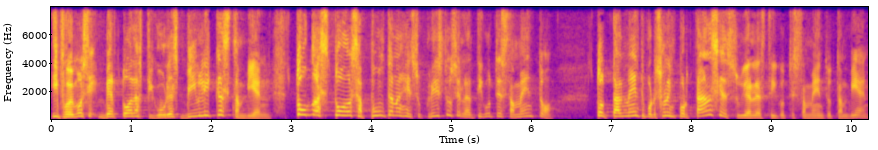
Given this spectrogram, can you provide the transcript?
Y podemos ver todas las figuras bíblicas también. Todas, todas apuntan a Jesucristo en el Antiguo Testamento. Totalmente, por eso la importancia de estudiar el Antiguo Testamento también.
